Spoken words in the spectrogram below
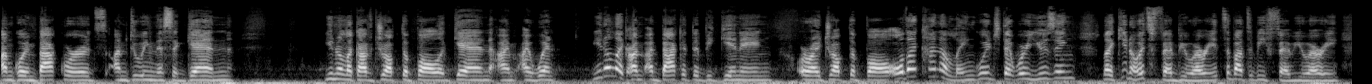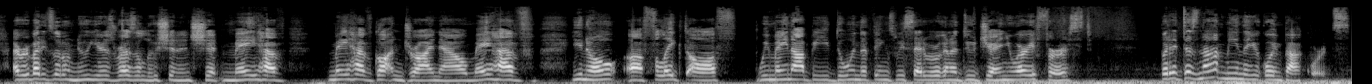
I'm going backwards, I'm doing this again, you know, like I've dropped the ball again, I'm, I went you know, like I'm, I'm back at the beginning or I dropped the ball, all that kind of language that we're using. Like, you know, it's February. It's about to be February. Everybody's little New Year's resolution and shit may have, may have gotten dry now, may have, you know, uh, flaked off. We may not be doing the things we said we were going to do January 1st, but it does not mean that you're going backwards.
